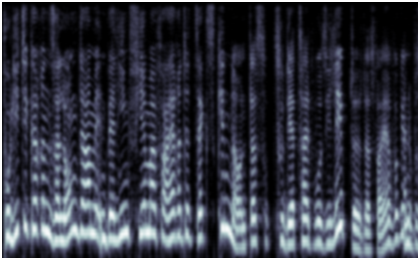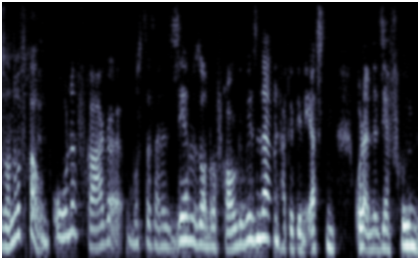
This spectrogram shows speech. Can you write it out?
Politikerin, Salondame in Berlin, viermal verheiratet, sechs Kinder. Und das zu der Zeit, wo sie lebte. Das war ja wirklich eine besondere Frau. Ohne Frage muss das eine sehr besondere Frau gewesen sein und hatte den ersten oder einen sehr frühen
